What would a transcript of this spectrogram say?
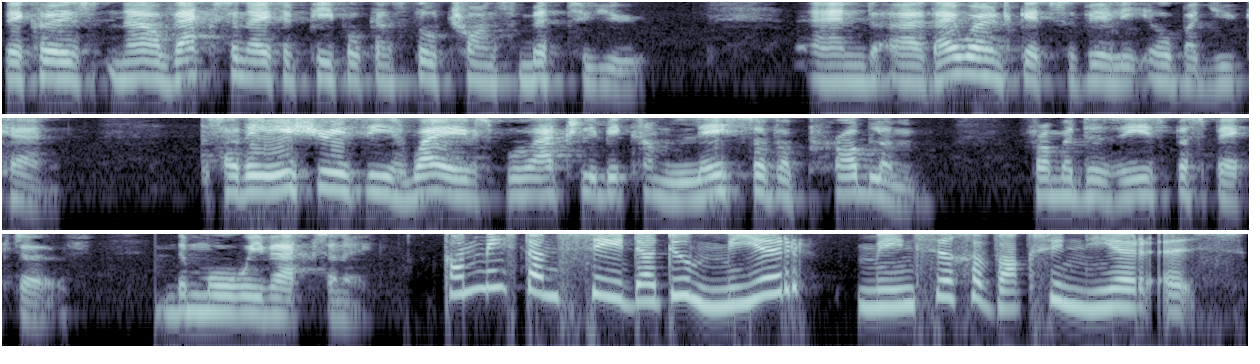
because now vaccinated people can still transmit to you, and uh, they won't get severely ill, but you can. So the issue is these waves will actually become less of a problem from a disease perspective the more we vaccinate. Kan mens dan sê dat hoe meer mense gevaksinereer is,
